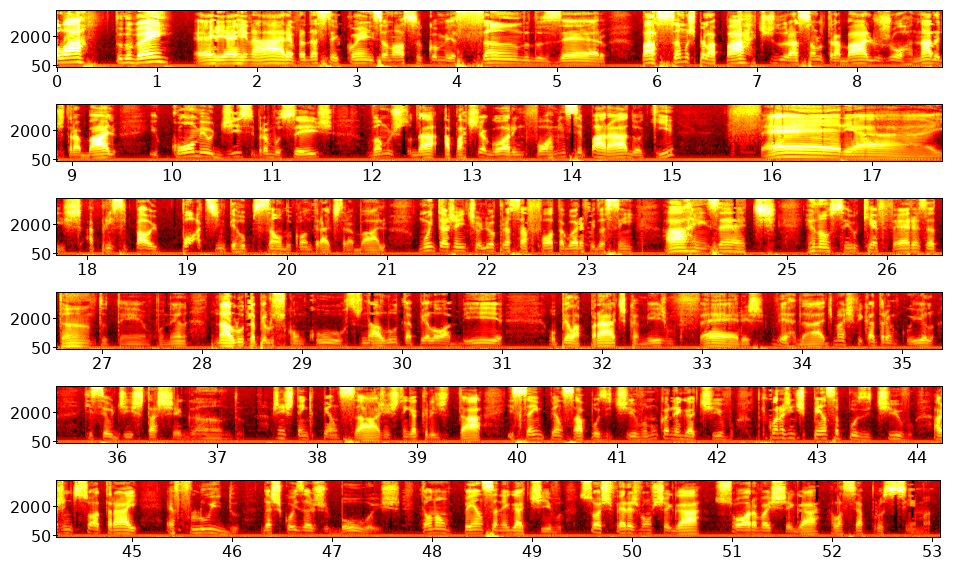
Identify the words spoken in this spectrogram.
Olá, tudo bem? RR na área para dar sequência ao nosso Começando do Zero. Passamos pela parte de duração do trabalho, jornada de trabalho e como eu disse para vocês, vamos estudar a partir de agora em forma em separado aqui, férias, a principal hipótese de interrupção do contrato de trabalho. Muita gente olhou para essa foto agora e fez assim, ah, Renzete, eu não sei o que é férias há tanto tempo, né? Na luta pelos concursos, na luta pela OAB, ou pela prática mesmo, férias, verdade, mas fica tranquilo que seu dia está chegando. A gente tem que pensar, a gente tem que acreditar e sempre pensar positivo, nunca negativo, porque quando a gente pensa positivo, a gente só atrai, é fluido das coisas boas. Então não pensa negativo, suas férias vão chegar, sua hora vai chegar, ela se aproxima.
